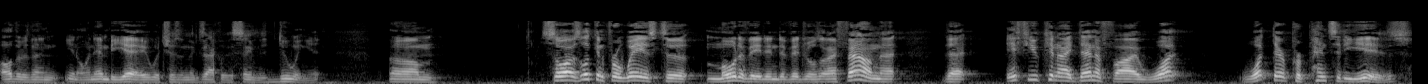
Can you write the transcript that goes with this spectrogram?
other than you know an MBA, which isn't exactly the same as doing it. Um, so I was looking for ways to motivate individuals, and I found that that if you can identify what what their propensity is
